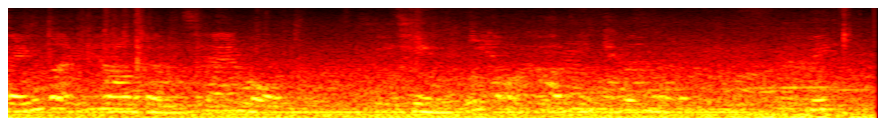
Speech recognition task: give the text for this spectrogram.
请勿靠近车门，请不要靠近车门。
